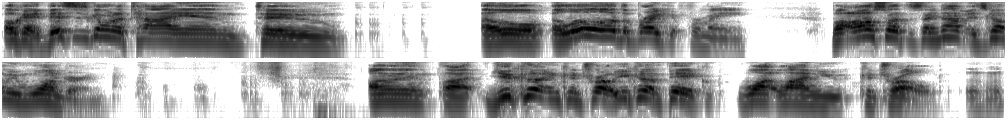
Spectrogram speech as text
okay, this is going to tie into a little, a little of the break it for me, but also at the same time, it's got me wondering. I mean, like, you couldn't control, you couldn't pick what line you controlled. Mhm.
